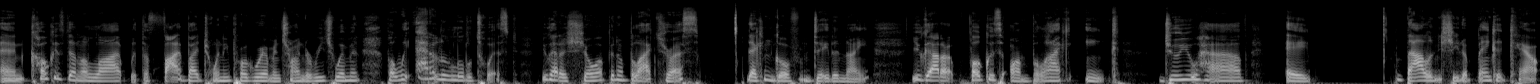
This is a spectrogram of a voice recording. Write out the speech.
And Coke has done a lot with the 5 by 20 program and trying to reach women, but we added a little twist. You got to show up in a black dress that can go from day to night. You got to focus on black ink. Do you have a balance sheet, a bank account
